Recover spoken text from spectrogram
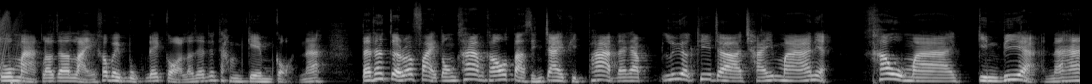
ตัวหมากเราจะไหลเข้าไปบุกได้ก่อน เราจะได้ทำเกมก่อนนะ แต่ถ้าเกิดว่าฝ่ายตรงข้ามเขาตัดสินใจผิดพลาดนะครับ เลือกที่จะใช้ม้าเนี่ยเข้ามากินเบี้ยนะฮะ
